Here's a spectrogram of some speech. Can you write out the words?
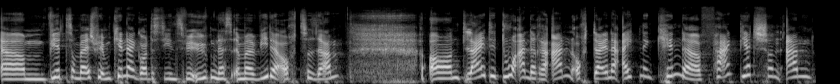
ähm, wir zum Beispiel im Kindergottesdienst, wir üben das immer wieder auch zusammen. Und leite du andere an, auch deine eigenen Kinder. Fangt jetzt schon an,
